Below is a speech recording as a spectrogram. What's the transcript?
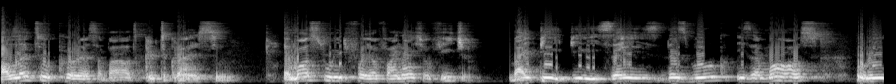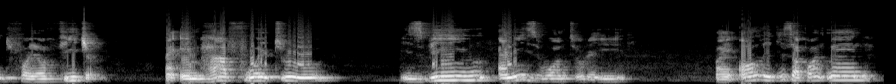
a little curious about cryptocurrency. A must read for your financial future. By PP says this book is a must read for your future. I am halfway through. It's been an easy one to read. My only disappointment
